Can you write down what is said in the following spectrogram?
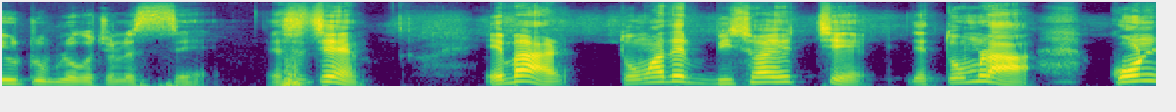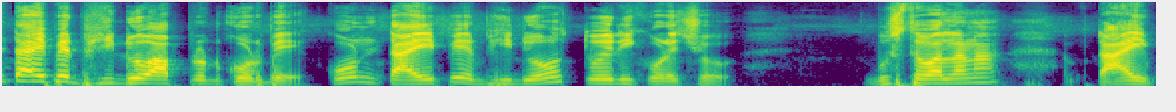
ইউটিউব লোগো চলে এসেছে এসেছে? এবার তোমাদের বিষয় হচ্ছে যে তোমরা কোন টাইপের ভিডিও আপলোড করবে? কোন টাইপের ভিডিও তৈরি করেছ? বুঝতে পারলে না? টাইপ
